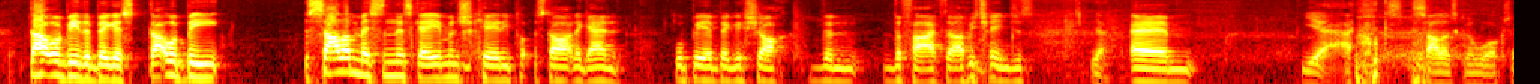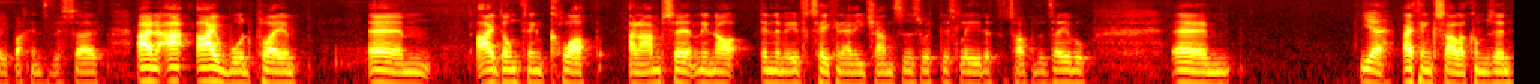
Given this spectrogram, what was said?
that would be the biggest, that would be Salah missing this game and Shaqiri starting again would be a bigger shock than the five derby changes. Yeah. Um, yeah, I think Salah's going to walk straight back into this side. And I, I would play him. Um, I don't think Klopp, and I'm certainly not in the mood for taking any chances with this lead at the top of the table. Um, yeah, I think Salah comes in.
